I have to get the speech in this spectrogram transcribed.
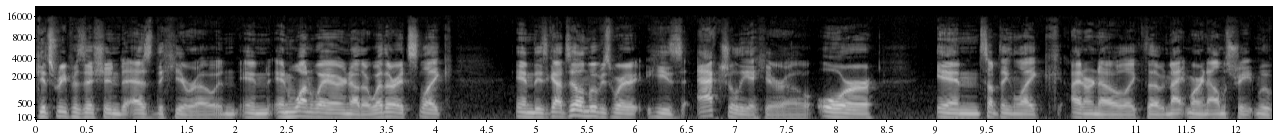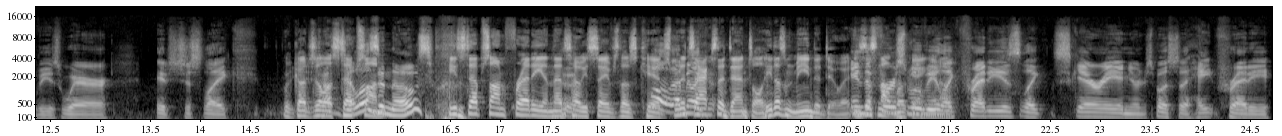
gets repositioned as the hero in, in, in one way or another, whether it's like in these Godzilla movies where he's actually a hero or in something like I don't know, like the Nightmare on Elm Street movies where it's just like where Godzilla steps on in those. he steps on Freddy and that's how he saves those kids. Well, I but mean, it's like- accidental. He doesn't mean to do it. in He's the just not first looking. movie, you know? like Freddy is like scary and you're supposed to hate Freddy.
